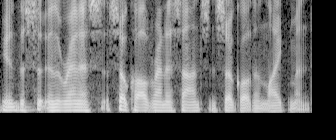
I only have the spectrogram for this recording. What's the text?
in the in the Renais- so-called Renaissance and so-called Enlightenment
